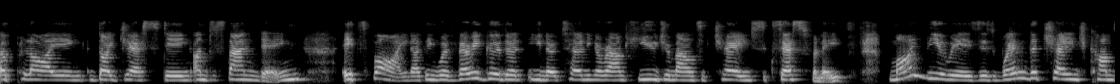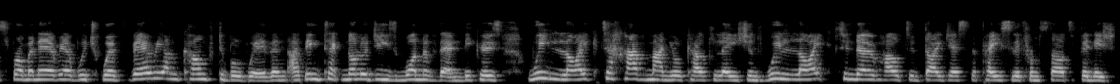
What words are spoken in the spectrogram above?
applying, digesting, understanding, it's fine. I think we're very good at, you know, turning around huge amounts of change successfully. My view is is when the change comes from an area which we're very uncomfortable with, and I think technology is one of them because we like to have manual calculations. We like to know how to digest the payslip from start to finish.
